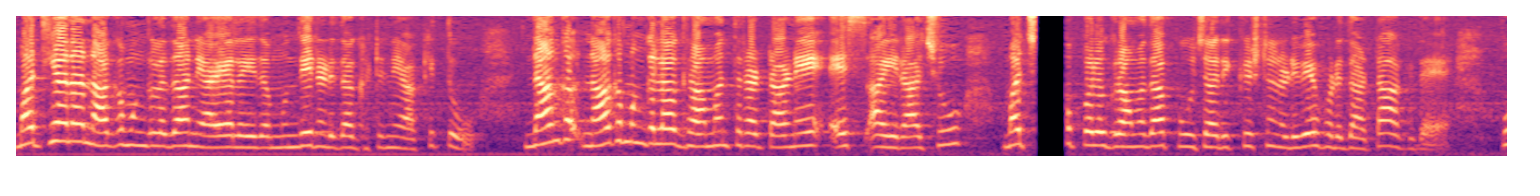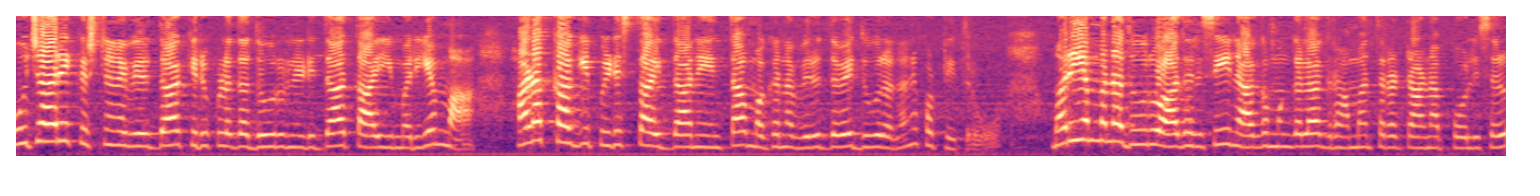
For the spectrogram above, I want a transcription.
ಮಧ್ಯಾಹ್ನ ನಾಗಮಂಗಲದ ನ್ಯಾಯಾಲಯದ ಮುಂದೆ ನಡೆದ ಘಟನೆ ಆಗಿತ್ತು. ನಾಗ, ನಾಗಮಂಗಲ ಗ್ರಾಮಾಂತರ ಠಾಣೆ ಎಸ್ಐ ರಾಜು ಮಚ್ಚಕೊಪ್ಪಲು ಗ್ರಾಮದ ಪೂಜಾರಿ ಕೃಷ್ಣ ನಡುವೆ ಹೊಡೆದಾಟ ಆಗಿದೆ. ಪೂಜಾರಿ ಕೃಷ್ಣನ ವಿರುದ್ಧ ಕಿರುಕುಳದ ದೂರು ನೀಡಿದ್ದ ತಾಯಿ ಮರಿಯಮ್ಮ ಹಣಕ್ಕಾಗಿ ಪೀಡಿಸ್ತಾ ಇದ್ದಾನೆ ಅಂತ ಮಗನ ವಿರುದ್ಧವೇ ದೂರನ್ನು ಕೊಟ್ಟಿದ್ರು. ಮರಿಯಮ್ಮನ ದೂರು ಆಧರಿಸಿ ನಾಗಮಂಗಲ ಗ್ರಾಮಾಂತರ ಠಾಣಾ ಪೊಲೀಸರು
